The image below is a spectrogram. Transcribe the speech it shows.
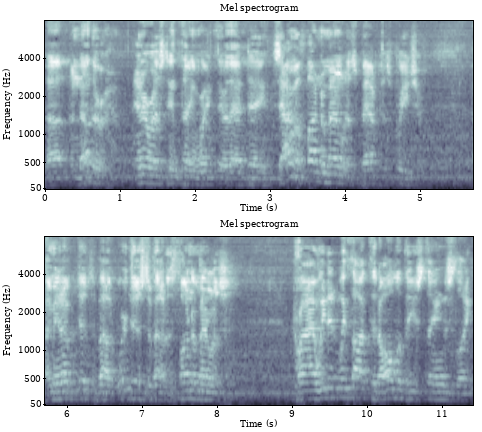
Uh, another interesting thing right there that day. See, I'm a fundamentalist Baptist preacher. I mean, I'm just about, we're just about as fundamentalist dry. We did, we thought that all of these things like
